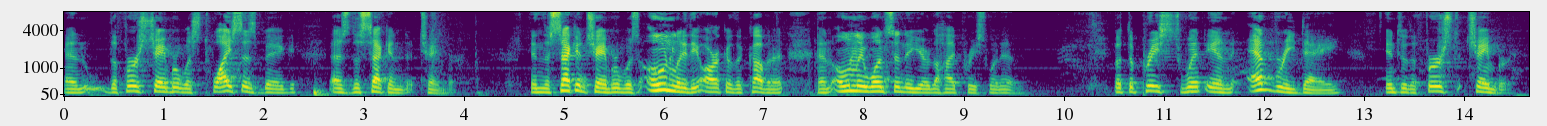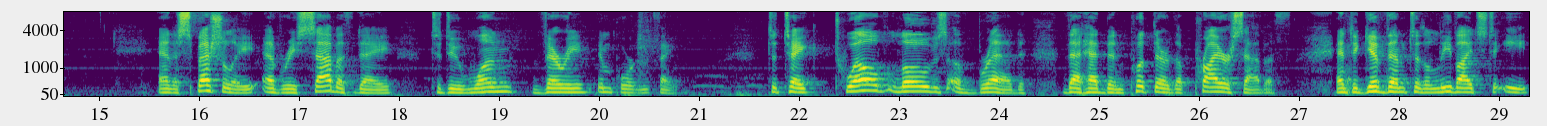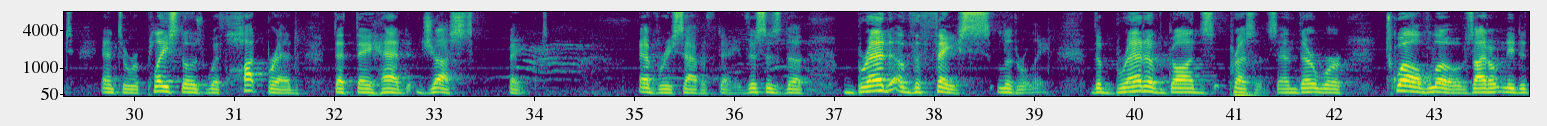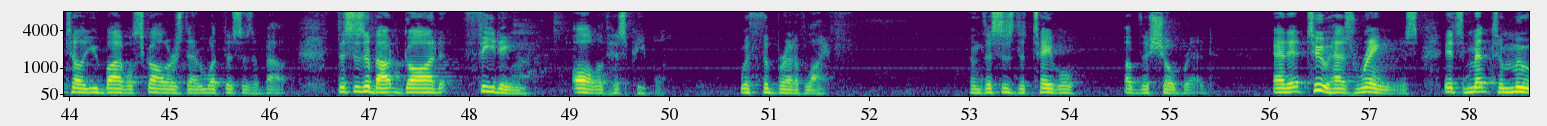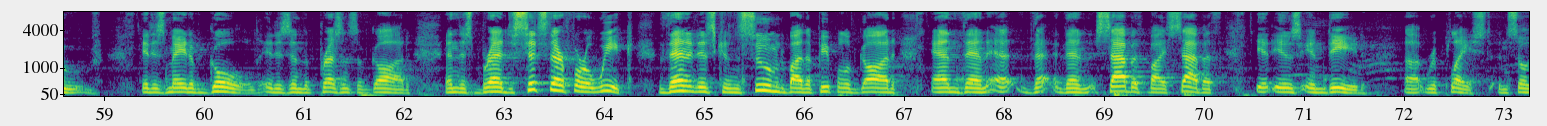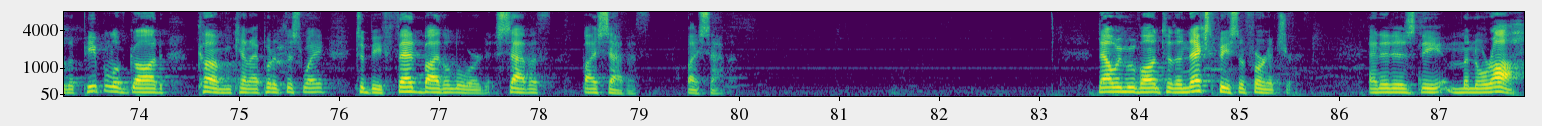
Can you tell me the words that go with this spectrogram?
and the first chamber was twice as big as the second chamber. In the second chamber was only the Ark of the Covenant, and only once in the year the high priest went in. But the priests went in every day into the first chamber, and especially every Sabbath day to do one very important thing to take 12 loaves of bread that had been put there the prior Sabbath and to give them to the Levites to eat, and to replace those with hot bread that they had just baked every Sabbath day. This is the bread of the face, literally, the bread of God's presence. And there were 12 loaves. I don't need to tell you, Bible scholars, then, what this is about. This is about God feeding all of his people with the bread of life. And this is the table of the showbread. And it too has rings. It's meant to move. It is made of gold. It is in the presence of God. And this bread sits there for a week. Then it is consumed by the people of God. And then, uh, then Sabbath by Sabbath, it is indeed uh, replaced. And so the people of God come, can I put it this way, to be fed by the Lord, Sabbath by Sabbath by Sabbath. Now we move on to the next piece of furniture, and it is the menorah,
